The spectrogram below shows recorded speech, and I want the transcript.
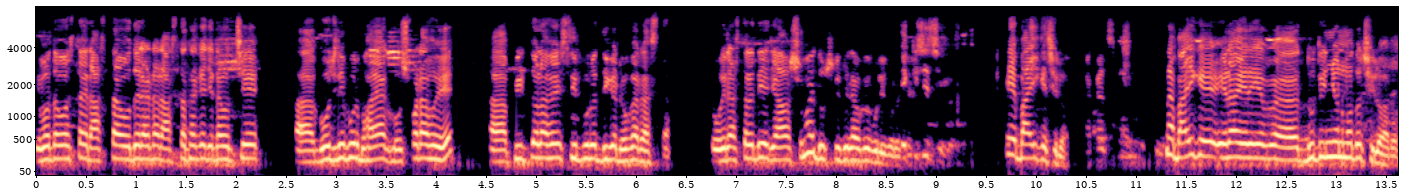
এমত অবস্থায় রাস্তা ওদের একটা রাস্তা থাকে যেটা হচ্ছে আহ, গজনীপুর ভায়া ঘোষপাড়া হয়ে আহ, পীরতলা হয়ে শ্রীপুরের দিকে ঢোকার রাস্তা। তো ওই রাস্তা দিয়ে যাওয়ার সময় দুষ্কৃতীরা ওকে গুলি করেছে। ছিল? এ বাইকে ছিল। না বাইকে এরা এর দু তিনজন মতো ছিল আরও।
